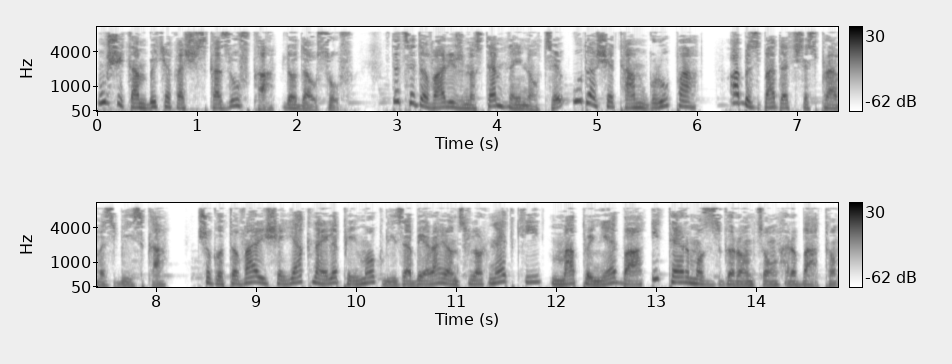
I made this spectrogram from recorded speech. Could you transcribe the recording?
Musi tam być jakaś wskazówka, dodał Suf. Zdecydowali, że następnej nocy uda się tam grupa, aby zbadać tę sprawę z bliska. Przygotowali się jak najlepiej mogli, zabierając lornetki, mapy nieba i termos z gorącą herbatą.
